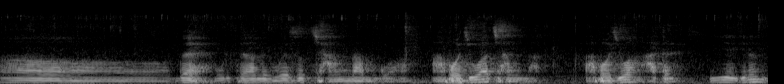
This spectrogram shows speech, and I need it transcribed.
아, 네, 우리 대한민국에서 장남과 아버지와 장남, 아버지와 아들 이 얘기는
